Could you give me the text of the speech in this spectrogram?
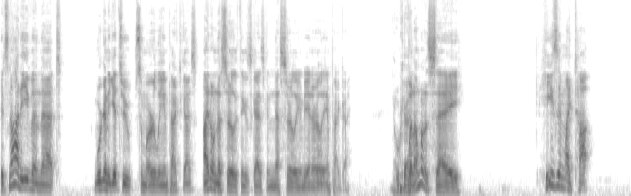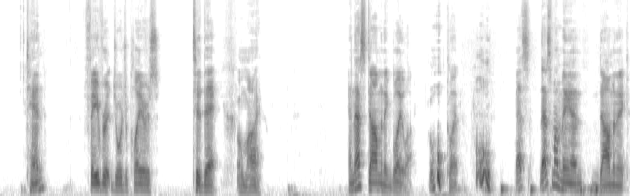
it's not even that we're going to get to some early impact guys i don't necessarily think this guy's going to necessarily gonna be an early impact guy Okay. but i'm going to say he's in my top 10 favorite georgia players today oh my. and that's dominick blaylock Oh. clint Oh. that's that's my man dominick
